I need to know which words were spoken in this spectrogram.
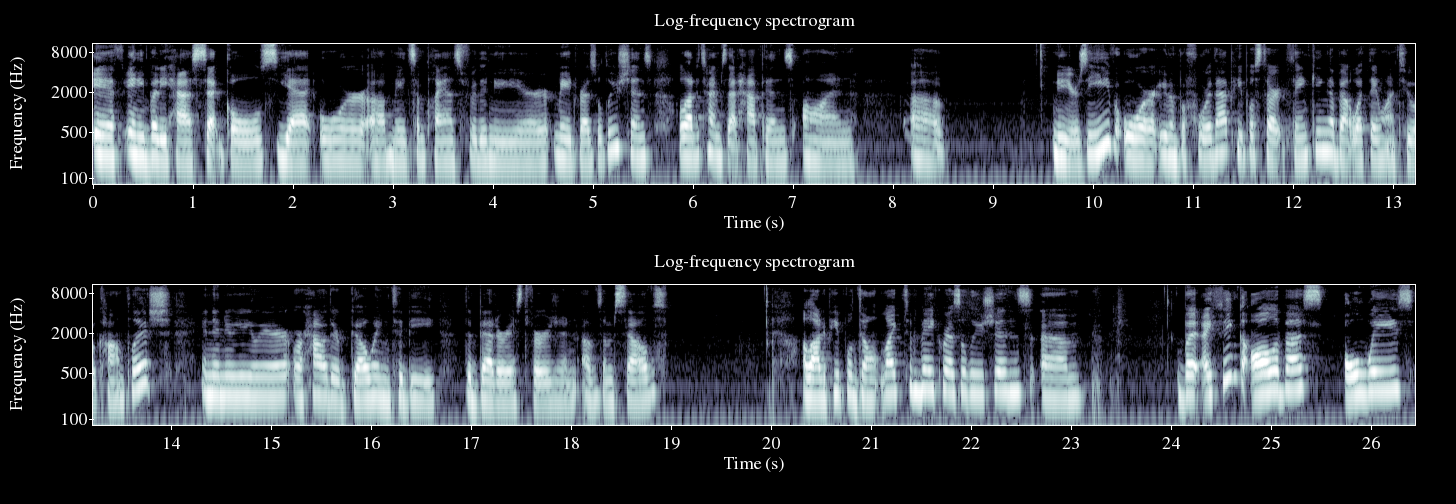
if anybody has set goals yet or uh, made some plans for the new year, made resolutions. A lot of times that happens on uh, New Year's Eve or even before that, people start thinking about what they want to accomplish in the new year or how they're going to be the betterest version of themselves. A lot of people don't like to make resolutions, um, but I think all of us always,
